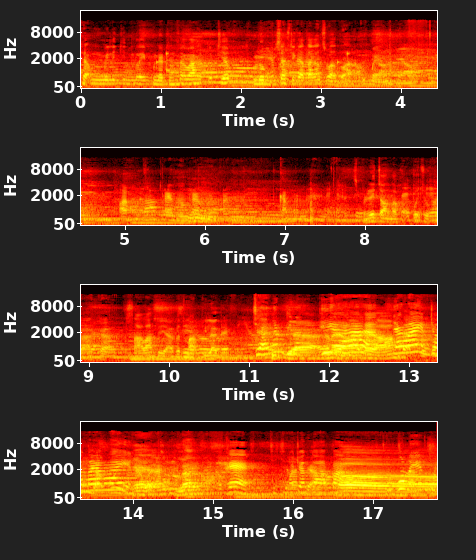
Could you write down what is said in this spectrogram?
tidak memiliki nilai benar dan salah itu dia belum bisa dikatakan suatu argumen. Orang sebenarnya contohku juga agak salah sih aku cuma bilang jangan bilang Ya, iya. ya, ya. yang lain contoh yang lain. kayak aku bilang oke mau contoh apa? Eh, Kok nanya tuh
